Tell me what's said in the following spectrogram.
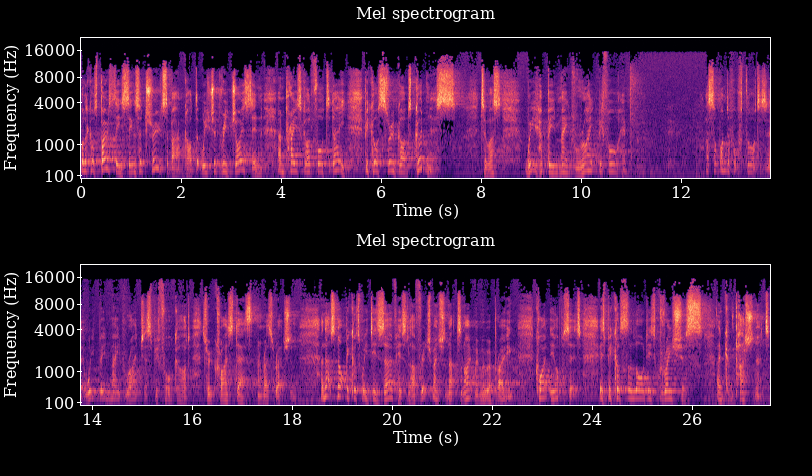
Well, of course, both these things are truths about God that we should rejoice in and praise God for today, because through God's goodness to us, we have been made right before Him. That's a wonderful thought, isn't it? We've been made righteous before God through Christ's death and resurrection. And that's not because we deserve his love. Rich mentioned that tonight when we were praying. Quite the opposite. It's because the Lord is gracious and compassionate.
